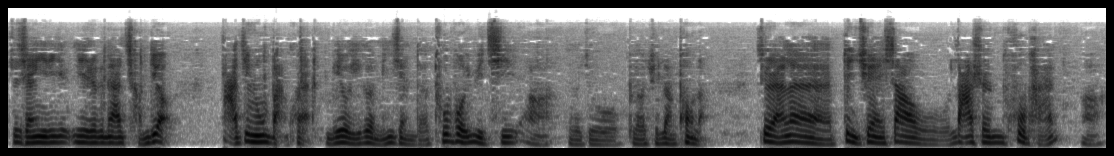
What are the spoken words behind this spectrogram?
之前一一直跟大家强调，大金融板块没有一个明显的突破预期啊，这个就不要去乱碰了。虽然呢，证券下午拉升护盘啊，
